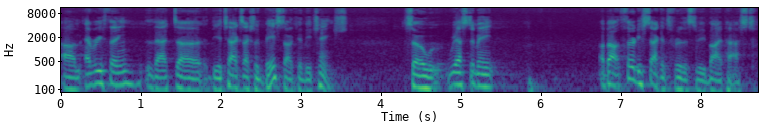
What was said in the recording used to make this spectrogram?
um, everything that uh, the attack's actually based on can be changed. So we estimate about 30 seconds for this to be bypassed.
